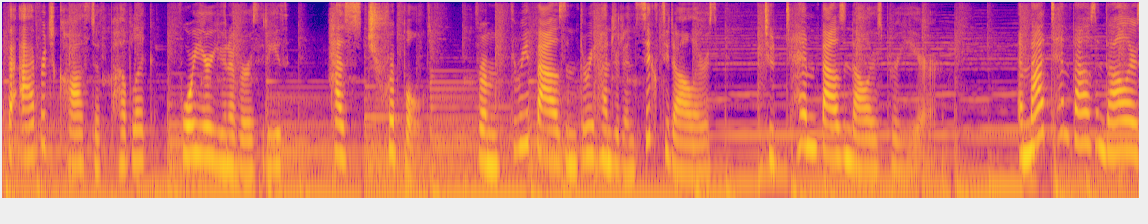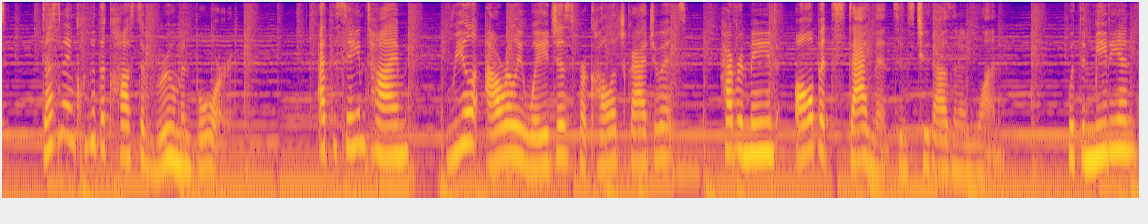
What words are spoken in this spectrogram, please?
the average cost of public four year universities has tripled from $3,360 to $10,000 per year. And that $10,000 doesn't include the cost of room and board. At the same time, real hourly wages for college graduates have remained all but stagnant since 2001, with the median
